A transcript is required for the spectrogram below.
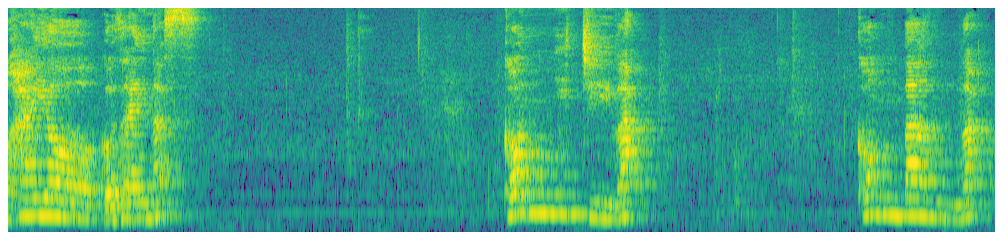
はようございます。こんにちは。こんばんは。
